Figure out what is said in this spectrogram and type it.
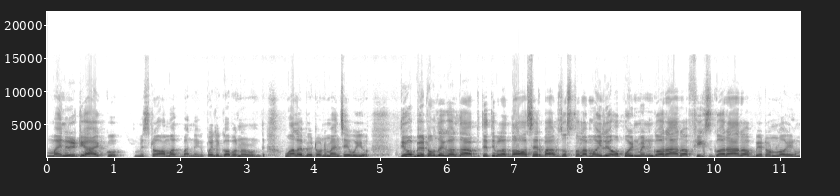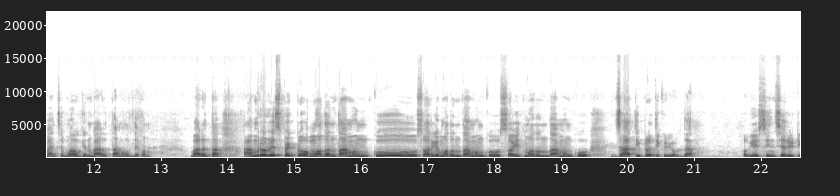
माइनोरिटी आयोगको मिस्टर अहमद भन्ने पहिले गभर्नर हुनुहुन्थ्यो उहाँलाई भेटाउने मान्छे उयो हो। त्यो भेटाउँदै गर्दा त्यति बेला दावा शेर्पाहरू जस्तोलाई मैले अपोइन्टमेन्ट गराएर फिक्स गराएर भेटाउनु लगेको मान्छे म किन भारत तामाङ देखाउनु? भारत ता हाम्रो रेस्पेक्ट हो मदन तामाङको स्वर्गीय मदन तामाङको शहीद मदन तामाङको जातिप्रतिको योगदान। हो कि सिन्सियरिटी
